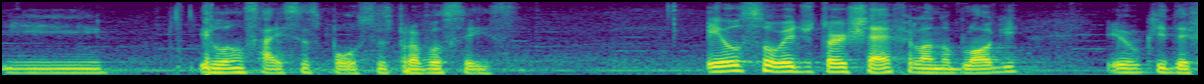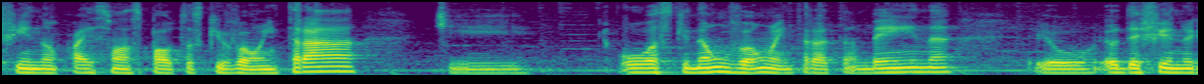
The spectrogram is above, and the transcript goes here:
e, e lançar esses posts para vocês. Eu sou editor-chefe lá no blog, eu que defino quais são as pautas que vão entrar, que ou as que não vão entrar também, né? Eu, eu defino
